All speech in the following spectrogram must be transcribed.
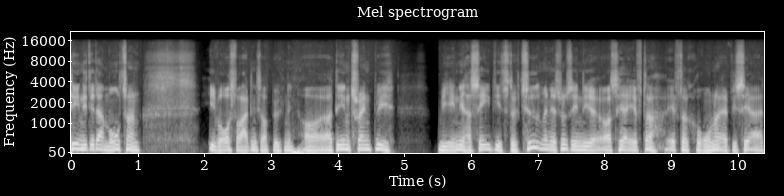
Det er egentlig det, der er motoren i vores forretningsopbygning, og, og det er en trend, vi, vi egentlig har set i et stykke tid, men jeg synes egentlig også her efter, efter corona, at vi ser, at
